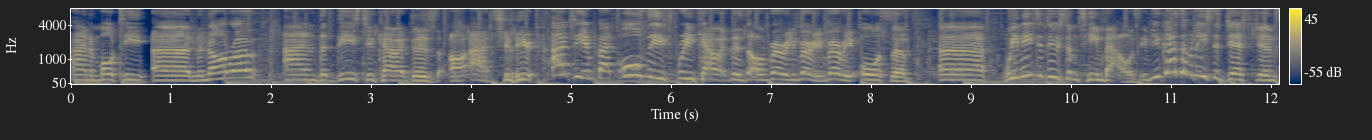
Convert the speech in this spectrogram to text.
and Multi uh, Nanairo, and these two characters are actually, actually, in fact, all these three characters are very, very, very awesome. Uh, we need to do some team battles. If you guys have any suggestions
